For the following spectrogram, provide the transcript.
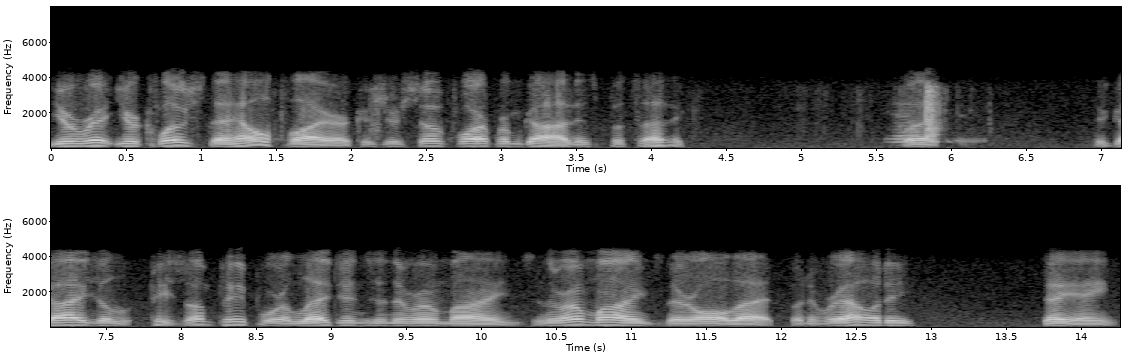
you're you're close to hellfire because you're so far from God. It's pathetic. yeah. But the guys, some people are legends in their own minds. In their own minds, they're all that, but in reality, they ain't.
